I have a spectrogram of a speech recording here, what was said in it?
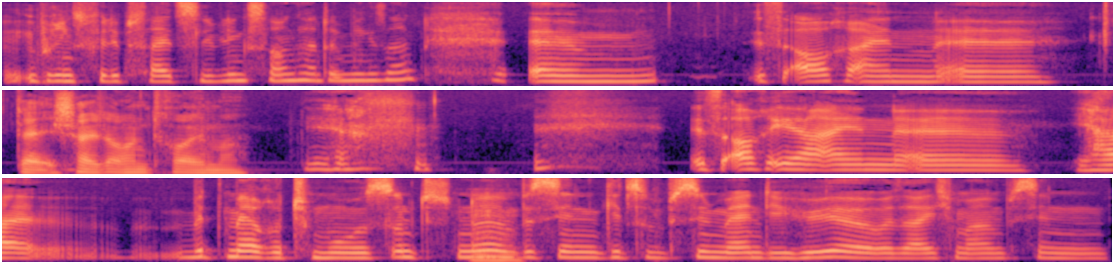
übrigens Philipp Seitz Lieblingssong, hat er mir gesagt, ähm, ist auch ein... Äh, Der ist halt auch ein Träumer. Ja. ist auch eher ein äh, ja, mit mehr Rhythmus und ne, mhm. ein bisschen, geht so ein bisschen mehr in die Höhe, sag ich mal, ein bisschen,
